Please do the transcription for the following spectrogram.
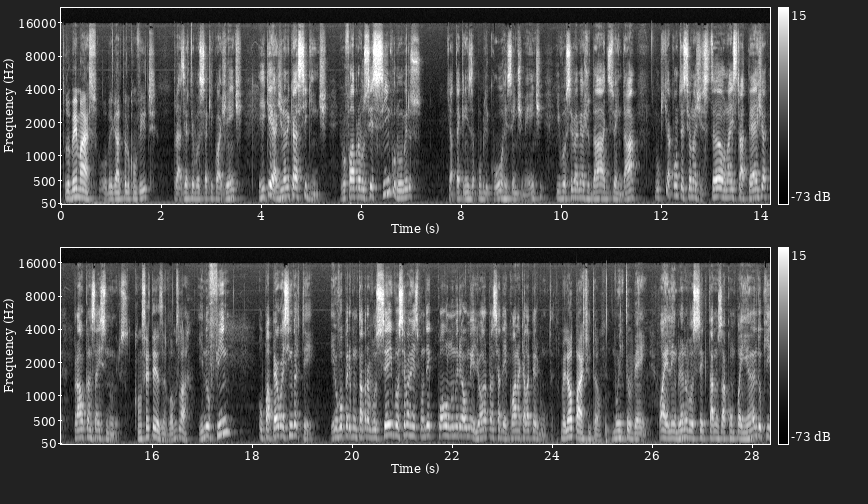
Tudo bem, Márcio. Obrigado pelo convite. Prazer ter você aqui com a gente. Henrique, a dinâmica é a seguinte: eu vou falar para você cinco números que a Tecnisa publicou recentemente e você vai me ajudar a desvendar o que aconteceu na gestão, na estratégia para alcançar esses números. Com certeza, vamos lá. E no fim, o papel vai se inverter. Eu vou perguntar para você e você vai responder qual número é o melhor para se adequar naquela pergunta. Melhor parte, então. Muito bem. Olha, lembrando você que está nos acompanhando que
